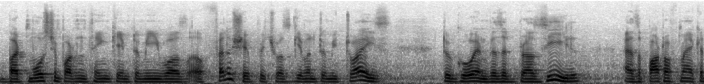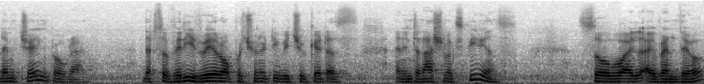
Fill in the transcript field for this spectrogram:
but most important thing came to me was a fellowship which was given to me twice to go and visit Brazil as a part of my academic training program. That's a very rare opportunity which you get as an international experience. So while I went there,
